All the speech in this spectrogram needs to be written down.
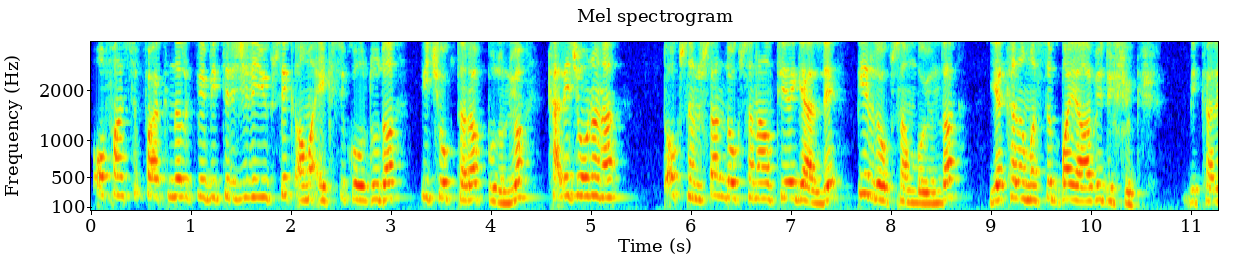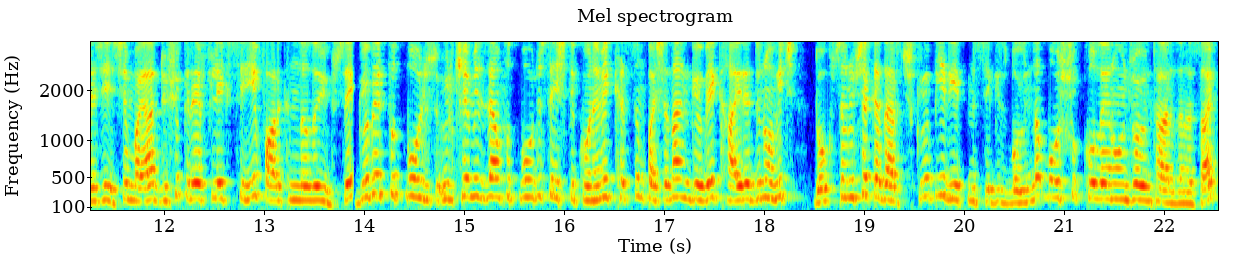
Ofansif farkındalık ve bitiriciliği yüksek ama eksik olduğu da birçok taraf bulunuyor. Kaleci Onana 93'ten 96'ya geldi. 1.90 boyunda. Yakalaması bayağı bir düşük. Bir kaleci için bayağı düşük. Refleksi iyi, farkındalığı yüksek. Göbek futbolcusu. Ülkemizden futbolcu seçti Konami. Kasımpaşa'dan Göbek Hayredinovic 93'e kadar çıkıyor. 1.78 boyunda. Boşluk kollayan oyuncu oyun tarzına sahip.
